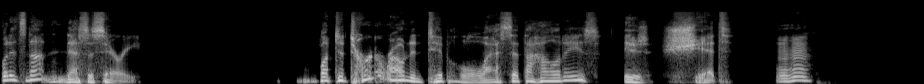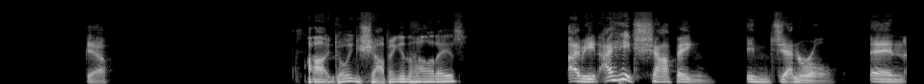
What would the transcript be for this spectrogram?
but it's not necessary. But to turn around and tip less at the holidays is shit. Mm-hmm. Yeah. Uh, going shopping in the holidays, I mean, I hate shopping in general, and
